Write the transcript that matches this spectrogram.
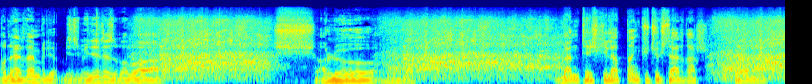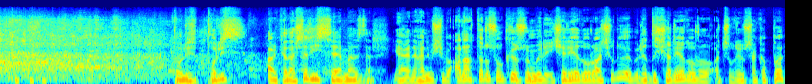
bu nereden biliyor? Biz biliriz baba. Şş, alo. Ben teşkilattan küçük Serdar. polis polis arkadaşlar hiç sevmezler. Yani hani şimdi anahtarı sokuyorsun böyle içeriye doğru açılıyor böyle dışarıya doğru açılıyorsa kapı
